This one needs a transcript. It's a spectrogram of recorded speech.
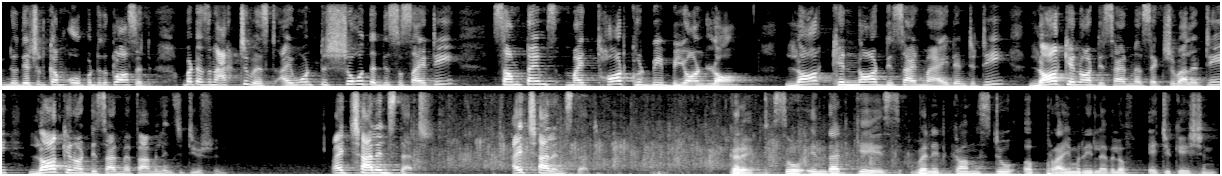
you know, they should come open to the closet. But as an activist, I want to show that this society, sometimes my thought could be beyond law. Law cannot decide my identity. Law cannot decide my sexuality. Law cannot decide my family institution. I challenge that. I challenge that. Correct. So in that case, when it comes to a primary level of education,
